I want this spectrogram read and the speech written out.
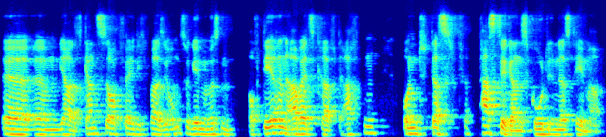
äh, ähm, ja, ganz sorgfältig quasi umzugehen. Wir müssen auf deren Arbeitskraft achten. Und das passte ganz gut in das Thema.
